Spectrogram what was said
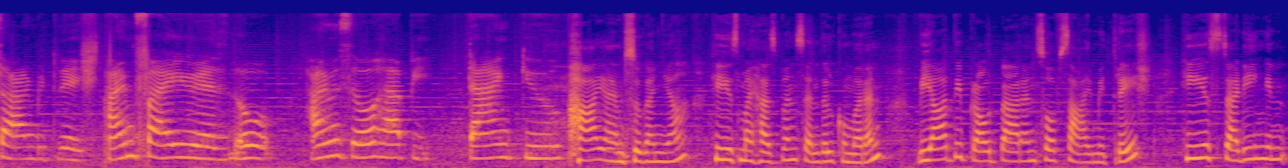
I'm. I'm five years old. I'm so happy. Thank you. Hi, I am Suganya. He is my husband Sendil Kumaran. We are the proud parents of Sai Mithresh. He is studying in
